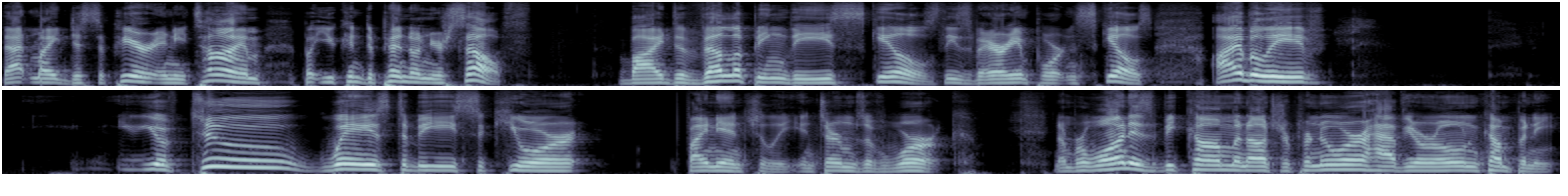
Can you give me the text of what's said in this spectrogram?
That might disappear anytime, but you can depend on yourself by developing these skills, these very important skills. I believe you have two ways to be secure financially in terms of work. Number one is become an entrepreneur, have your own company.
